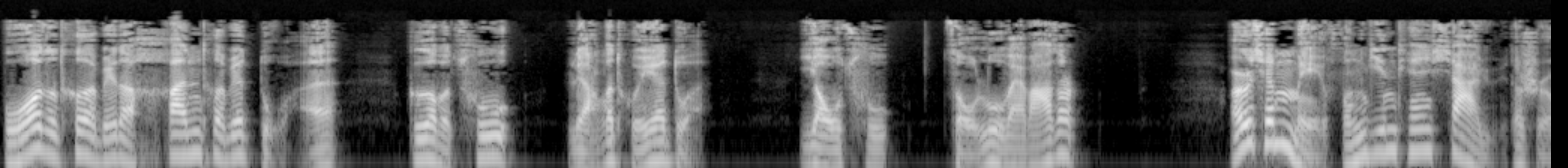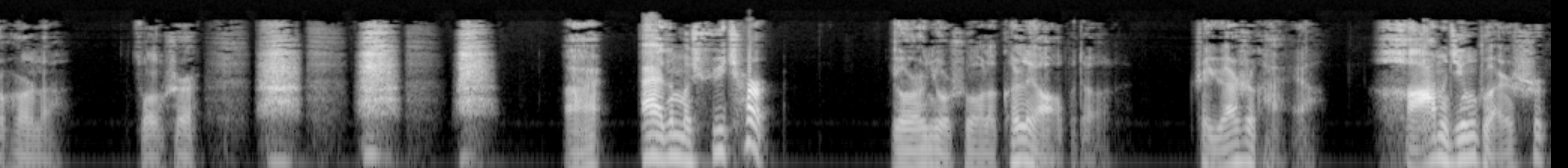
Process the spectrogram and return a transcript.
脖子特别的憨，特别短，胳膊粗，两个腿也短，腰粗，走路歪八字而且每逢阴天下雨的时候呢。总是，哎，爱这么虚气儿。有人就说了，可了不得了，这袁世凯呀，蛤蟆精转世。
